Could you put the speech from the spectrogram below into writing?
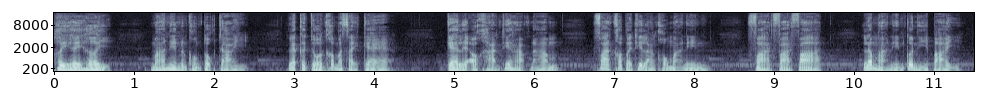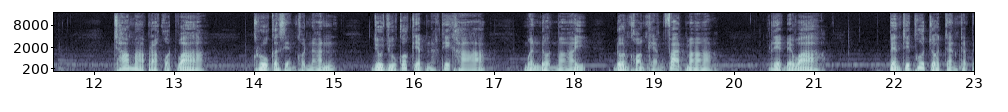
เฮ้ยเฮ้ยเฮ้ยหมานินมันคงตกใจ และกระโจนเข้ามาใส่แก แกเลยเอาคานที่หาบน้ำฟาดเข้าไปที่หลังของหมานิน ฟาดฟาดฟาด แล้วหมานินก็หนีไป เช้ามาปรากฏว่า ครูเกษียณคนนั้น อยู่ๆก็เก็บหนักที่ขา เหมือนโดนไม้ โดนของแข็งฟาดมา เรียกได้ว่า เป็นที่พูดโจทย์จันกันไป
